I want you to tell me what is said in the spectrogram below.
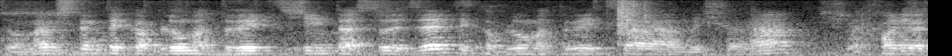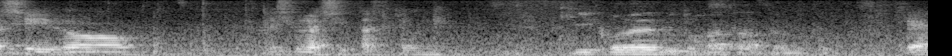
זה אומר שאתם תקבלו מטריץ, שאם תעשו את זה, תקבלו מטריצה ראשונה, שיכול להיות שהיא לא משולשית תחתונית. כי היא כוללת בתוכה את הפרמוטציה. כן.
